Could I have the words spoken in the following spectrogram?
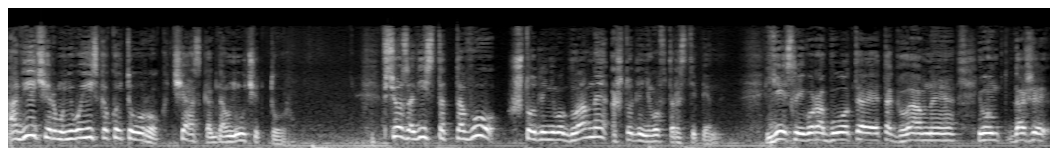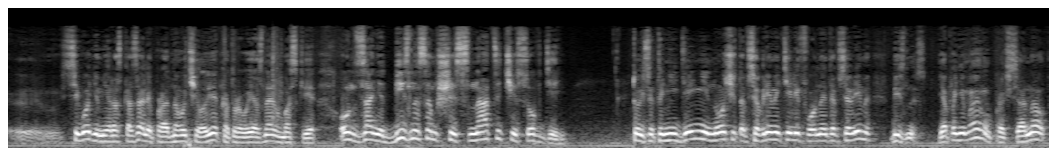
а вечером у него есть какой-то урок, час, когда он учит Тору, все зависит от того, что для него главное, а что для него второстепенное. Если его работа – это главное, и он даже э, сегодня мне рассказали про одного человека, которого я знаю в Москве, он занят бизнесом 16 часов в день. То есть это не день, не ночь, это все время телефон, это все время бизнес. Я понимаю, он профессионал,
